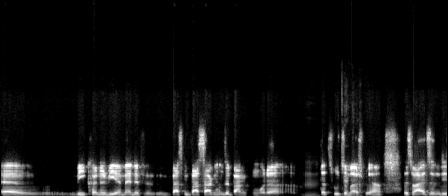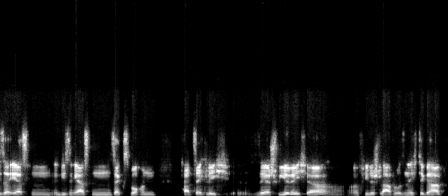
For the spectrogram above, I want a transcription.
Äh, wie können wir im Endeffekt, was, was sagen unsere Banken oder mhm. dazu zum ja, Beispiel? Ja. Das war jetzt in dieser ersten, in diesen ersten sechs Wochen tatsächlich sehr schwierig, ja, viele schlaflose Nächte gehabt.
